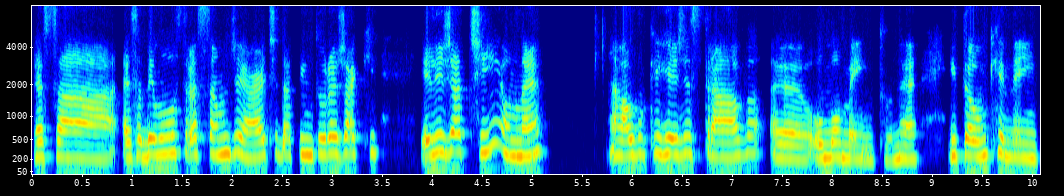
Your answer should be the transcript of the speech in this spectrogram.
essa, essa demonstração de arte da pintura, já que eles já tinham, né, algo que registrava é, o momento, né? Então, que nem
